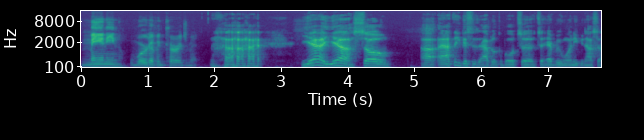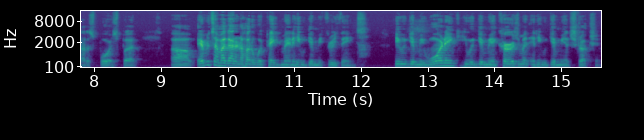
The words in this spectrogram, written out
Manning word of encouragement. yeah, yeah. So uh, and I think this is applicable to, to everyone, even outside of sports. But uh, every time I got in a huddle with Peyton Manning, he would give me three things. He would give me warning, he would give me encouragement, and he would give me instruction.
